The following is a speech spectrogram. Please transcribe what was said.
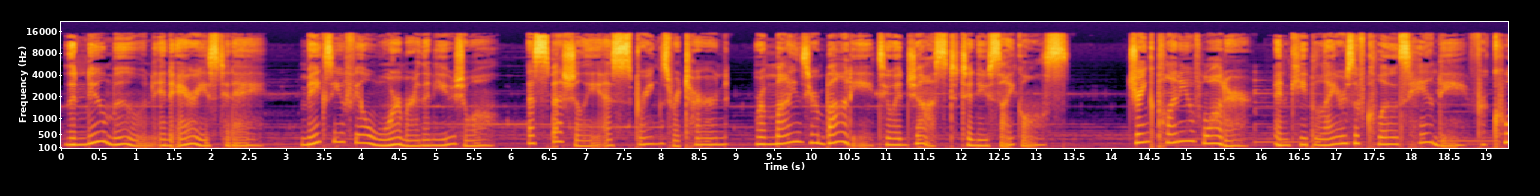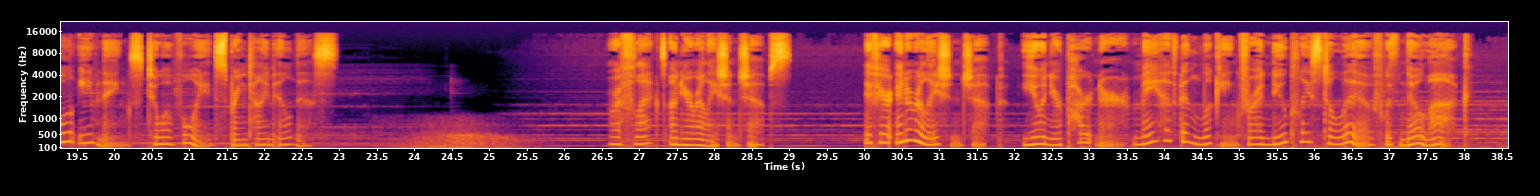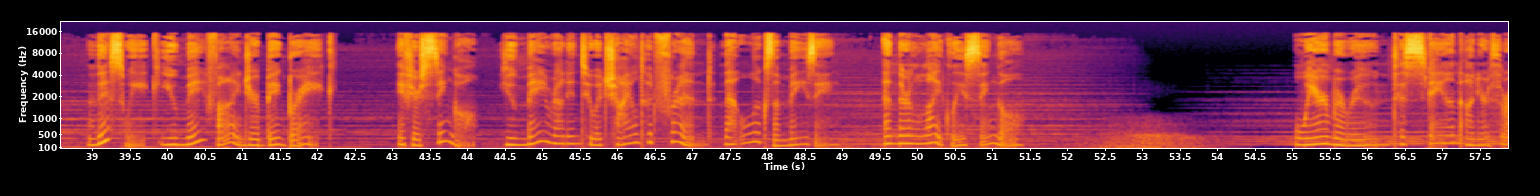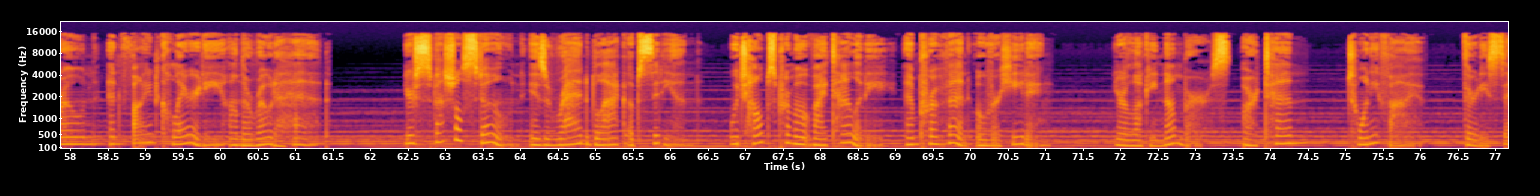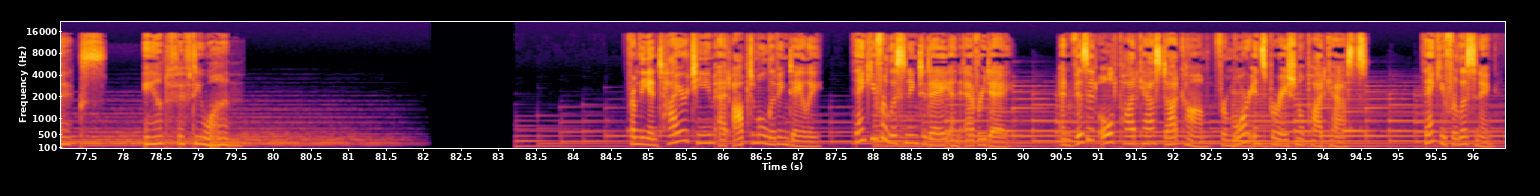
The new moon in Aries today makes you feel warmer than usual, especially as spring's return reminds your body to adjust to new cycles. Drink plenty of water and keep layers of clothes handy for cool evenings to avoid springtime illness. Reflect on your relationships. If you're in a relationship, you and your partner may have been looking for a new place to live with no luck. This week, you may find your big break. If you're single, you may run into a childhood friend that looks amazing, and they're likely single. Wear maroon to stand on your throne and find clarity on the road ahead. Your special stone is red black obsidian, which helps promote vitality and prevent overheating. Your lucky numbers are 10, 25, 36, and 51. From the entire team at Optimal Living Daily, thank you for listening today and every day. And visit oldpodcast.com for more inspirational podcasts. Thank you for listening.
